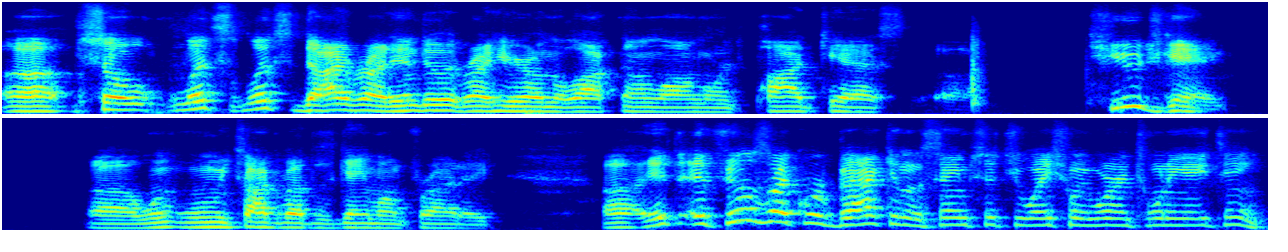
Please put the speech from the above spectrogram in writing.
Uh, so let's let's dive right into it right here on the Locked On Longhorns podcast. Uh, huge game uh, when, when we talk about this game on Friday. Uh, it, it feels like we're back in the same situation we were in 2018.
